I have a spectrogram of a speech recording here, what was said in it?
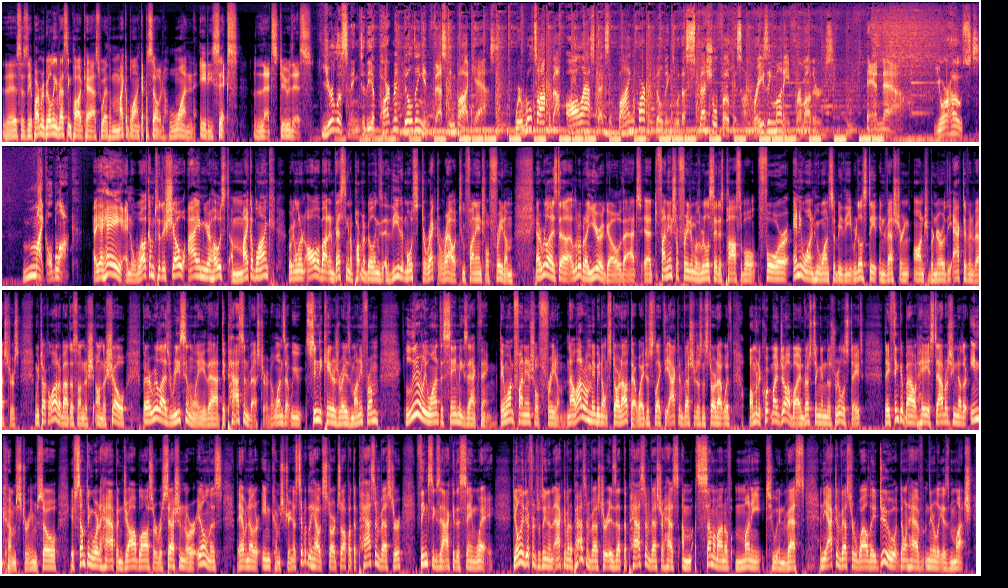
This is the Apartment Building Investing Podcast with Michael Blank, episode 186. Let's do this. You're listening to the Apartment Building Investing Podcast, where we'll talk about all aspects of buying apartment buildings with a special focus on raising money from others. And now, your host, Michael Blank. Hey, hey, hey, and welcome to the show. I am your host, Michael Blank. We're going to learn all about investing in apartment buildings, the most direct route to financial freedom. And I realized uh, a little bit a year ago that uh, financial freedom with real estate is possible for anyone who wants to be the real estate investing entrepreneur, the active investors. And we talk a lot about this on the, sh- on the show, but I realized recently that the passive investor, the ones that we syndicators raise money from, literally want the same exact thing. They want financial freedom. Now, a lot of them maybe don't start out that way, just like the active investor doesn't start out with, I'm going to quit my job by investing in this real estate. They think about, hey, establishing another income stream. So if something were to happen, job loss or recession or illness, they have another income stream. That's typically how it starts off, but the passive investor thinks exactly the same way. The only difference between an active and a passive investor is that the passive investor has um, some amount of money to invest, and the active investor, while they do, don't have nearly as much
